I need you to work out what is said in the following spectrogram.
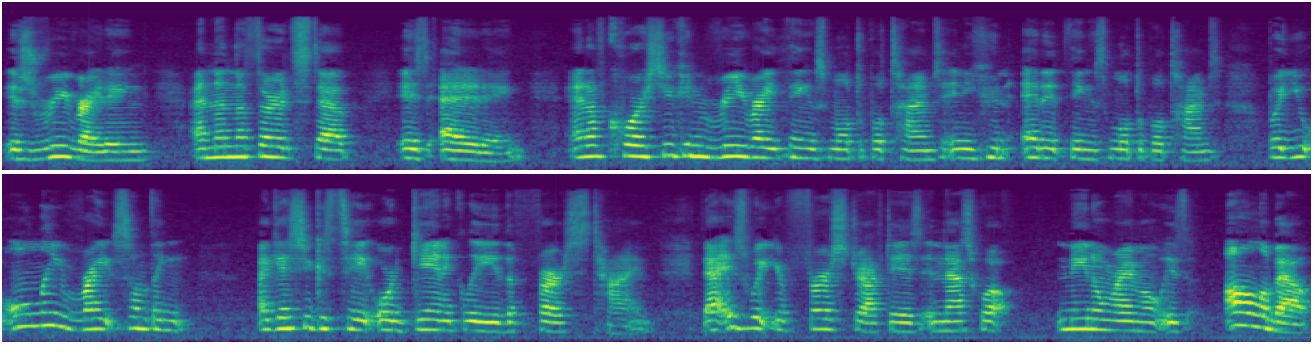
is rewriting. And then the third step is editing. And of course, you can rewrite things multiple times and you can edit things multiple times. But you only write something, I guess you could say, organically the first time. That is what your first draft is, and that's what NaNoWriMo is all about.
